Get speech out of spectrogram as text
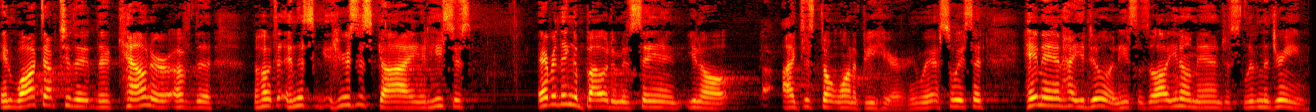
and walked up to the, the counter of the, the hotel. And this, here's this guy, and he's just, everything about him is saying, you know, I just don't want to be here. And we, so we said, hey, man, how you doing? He says, oh, you know, man, just living the dream.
